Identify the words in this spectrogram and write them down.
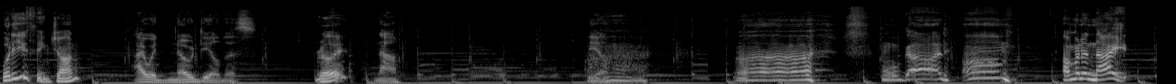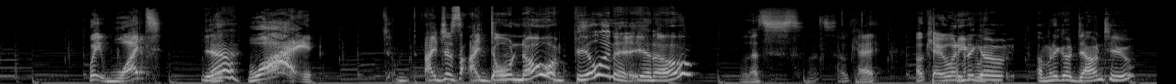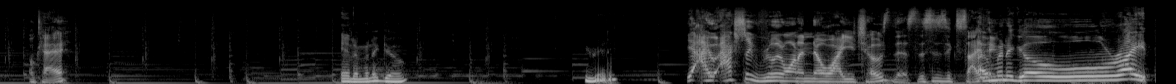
What do you think, John? I would no deal this. Really? No. Deal. Uh, oh God. Um, I'm gonna night. Wait, what? Yeah. Why? I just I don't know. I'm feeling it. You know. Well, that's that's okay. Okay, what I'm do you gonna go. I'm gonna go down two, Okay. and I'm gonna go. You ready? Yeah, I actually really want to know why you chose this. This is exciting. I'm gonna go right.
